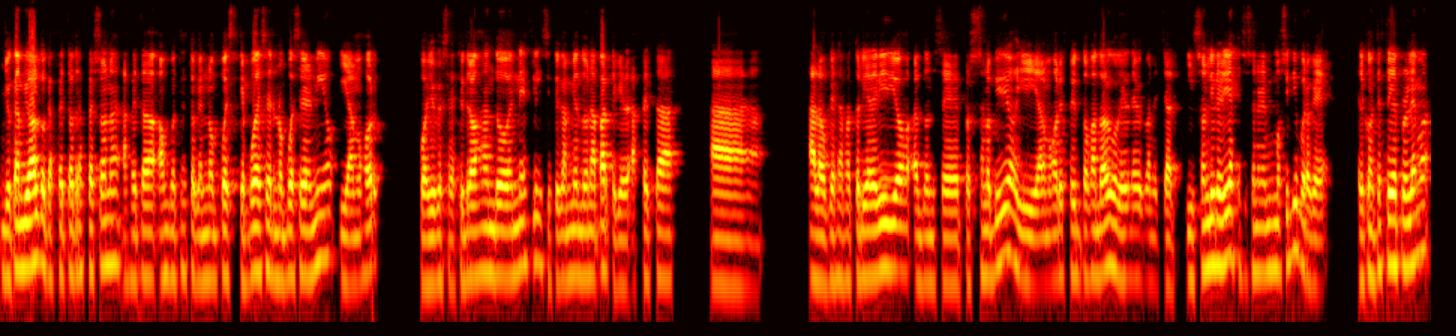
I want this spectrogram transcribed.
yo cambio algo que afecta a otras personas, afecta a un contexto que no puede, que puede ser, no puede ser el mío, y a lo mejor, pues yo qué sé, estoy trabajando en Netflix y estoy cambiando una parte que afecta a, a lo que es la factoría de vídeos, donde se procesan los vídeos, y a lo mejor estoy tocando algo que tiene que ver con el chat. Y son librerías que usan en el mismo sitio, pero que el contexto y el problema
